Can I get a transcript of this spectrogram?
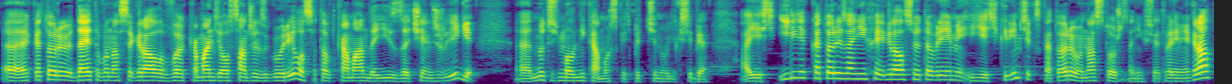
который до этого у нас играл в команде Лос-Анджелес Гурилос. Это вот команда из Challenger лиги. Э, ну, то есть молодняка, можно сказать, подтянули к себе. А есть Иллик, который за них играл все это время, и есть Кримсикс, который у нас тоже за них все это время играл.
